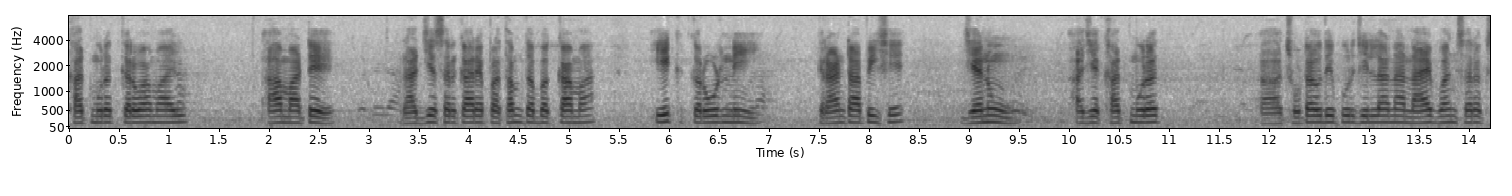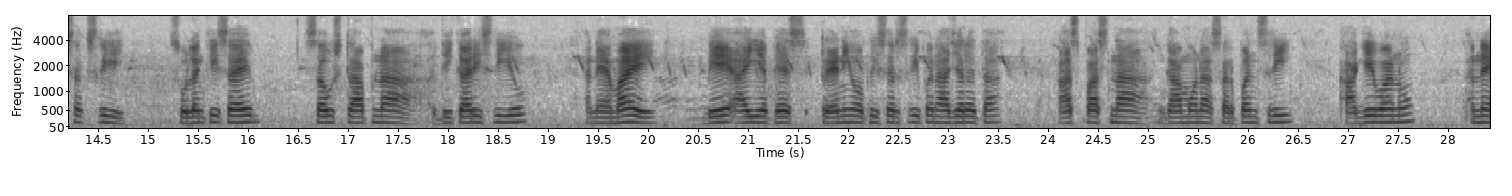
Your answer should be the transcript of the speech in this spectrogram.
ખાતમુહૂર્ત કરવામાં આવ્યું. આ માટે રાજ્ય સરકારે પ્રથમ તબક્કામાં એક કરોડની ગ્રાન્ટ આપી છે, જેનું આજે ખાતમુહૂર્ત છોટાઉદેપુર જિલ્લાના નાયબ વન સંરક્ષક શ્રી સોલંકી સાહેબ, સૌ સ્ટાફના અધિકારીશ્રીઓ અને એમાંય બે આઈએફએસ ટ્રેનિંગ ઓફિસરશ્રી પણ હાજર હતા. આસપાસના ગામોના સરપંચશ્રી, આગેવાનો અને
